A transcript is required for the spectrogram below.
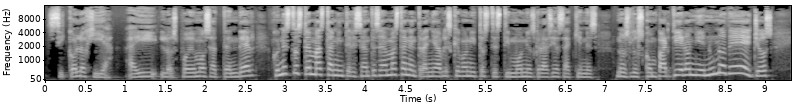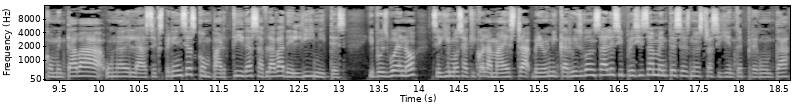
psicología. Ahí los podemos atender con estos temas tan interesantes, además tan entrañables, qué bonitos testimonios gracias a quienes nos los compartieron y en uno de ellos comentaba una de las experiencias compartidas, hablaba de límites. Y pues bueno, seguimos aquí con la maestra Verónica Ruiz González y precisamente esa es nuestra siguiente pregunta.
